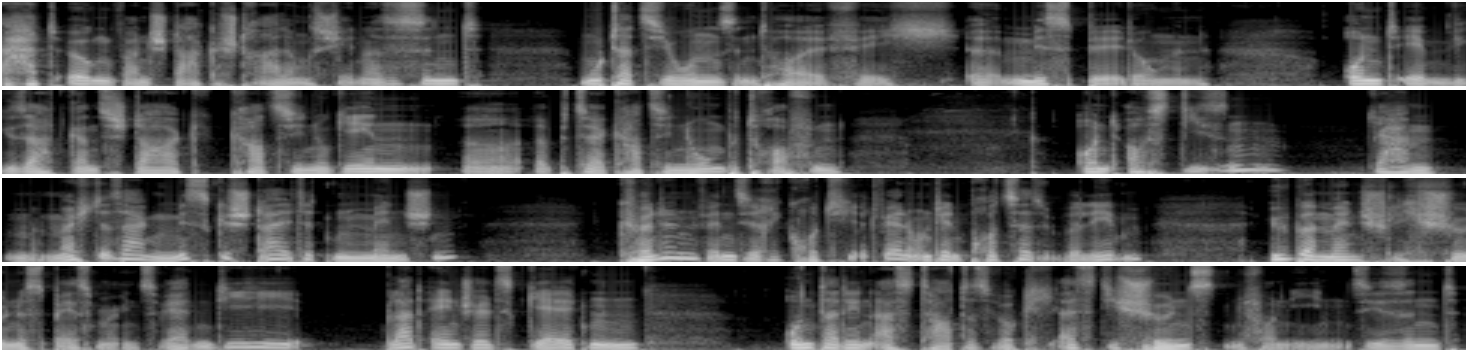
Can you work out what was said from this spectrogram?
hat irgendwann starke Strahlungsschäden. Also es sind Mutationen sind häufig, äh, Missbildungen und eben, wie gesagt, ganz stark karzinogen, äh, bzw. Karzinom betroffen. Und aus diesen, ja, man möchte sagen, missgestalteten Menschen können, wenn sie rekrutiert werden und den Prozess überleben, übermenschlich schöne Space Marines werden. Die Blood Angels gelten unter den Astartes wirklich als die schönsten von ihnen. Sie sind,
